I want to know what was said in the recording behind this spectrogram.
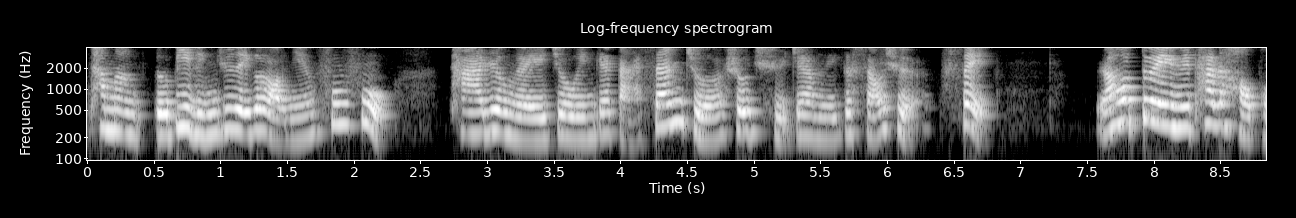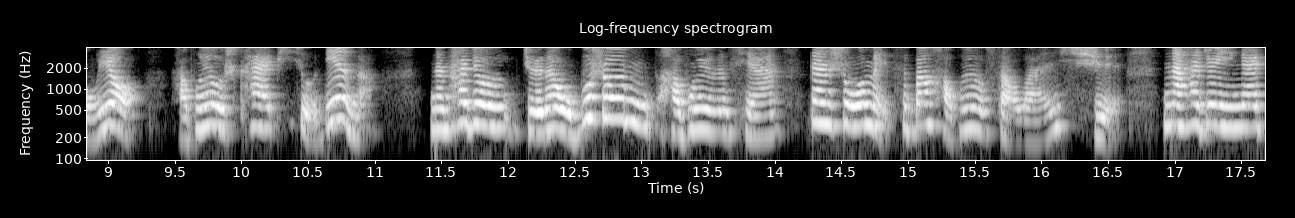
他们隔壁邻居的一个老年夫妇，他认为就应该打三折收取这样的一个扫雪费。然后，对于他的好朋友，好朋友是开啤酒店的，那他就觉得我不收好朋友的钱，但是我每次帮好朋友扫完雪，那他就应该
